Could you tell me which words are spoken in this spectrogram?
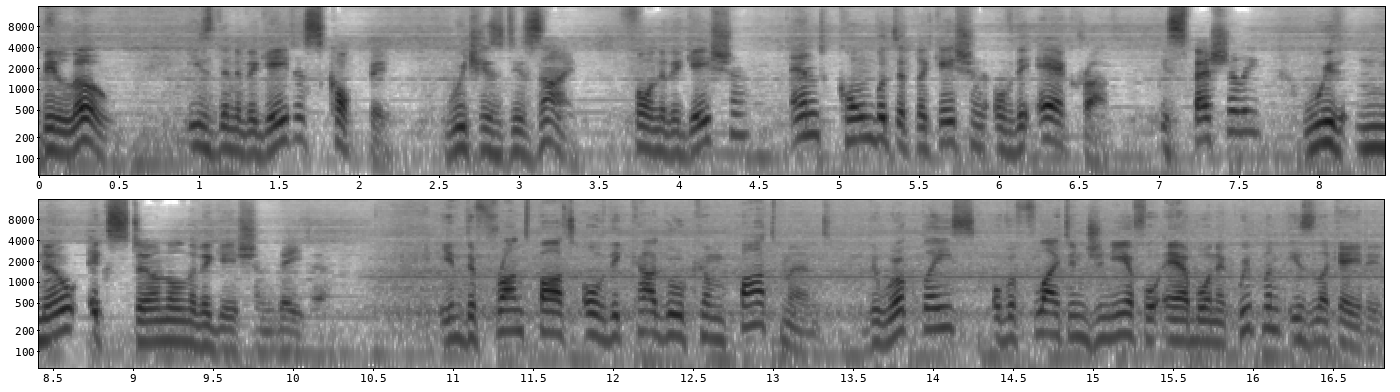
Below is the navigator's cockpit, which is designed for navigation and combat application of the aircraft, especially with no external navigation data. In the front part of the cargo compartment, the workplace of a flight engineer for airborne equipment is located.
